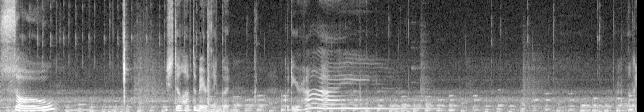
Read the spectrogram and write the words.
So we still have the bear thing. Good. Good ear. Hi. Okay.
